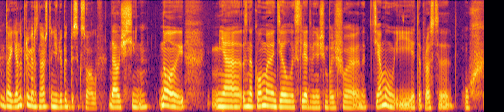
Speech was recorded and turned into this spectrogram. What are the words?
Да, я, например, знаю, что не любят бисексуалов. Да, очень сильно. Но меня знакомая делала исследование очень большое на эту тему, и это просто ух.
